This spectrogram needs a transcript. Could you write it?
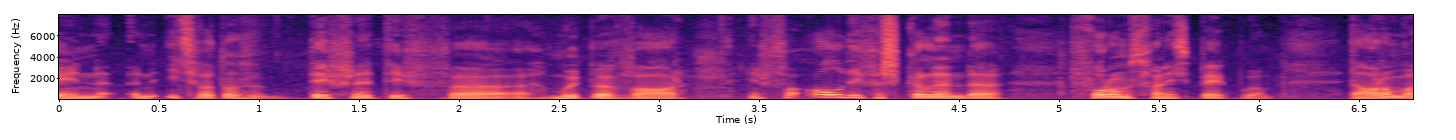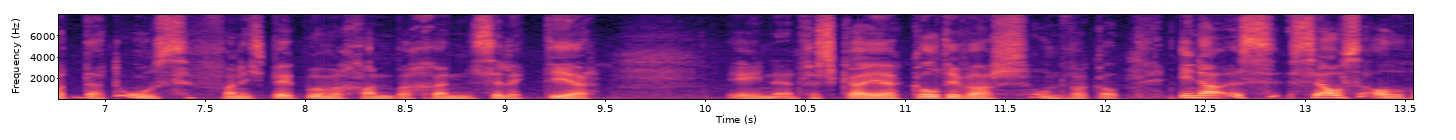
en in iets wat ons definitief uh, moet bewaar en veral die verskillende vorms van die spekboom. Daarom wat dat ons van die spekbome gaan begin selekteer en in verskeie kultivars ontwikkel. En daar is selfs al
